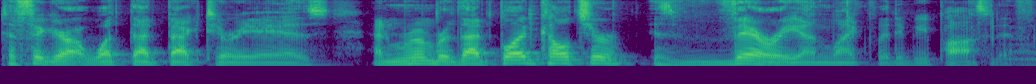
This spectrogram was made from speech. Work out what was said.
to figure out what that bacteria is. And remember, that blood culture is very unlikely to be positive.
